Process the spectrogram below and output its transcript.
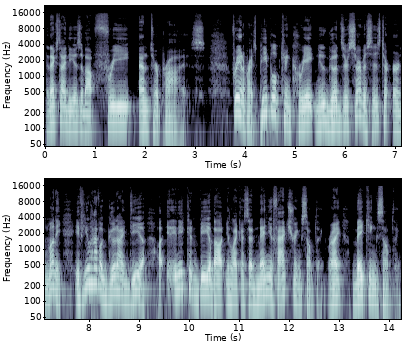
The next idea is about free enterprise. Free enterprise. People can create new goods or services to earn money. If you have a good idea, uh, and it could be about, you know, like I said, manufacturing something, right? Making something.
